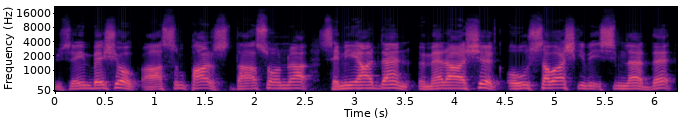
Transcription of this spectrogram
Hüseyin Beşok, Asım Pars, daha sonra Semih Yarden, Ömer Aşık, Oğuz Savaş gibi isimler de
